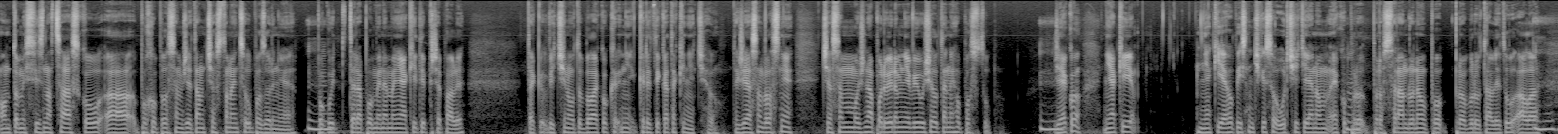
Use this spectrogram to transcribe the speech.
on to myslí s nadsázkou a pochopil jsem, že tam často na něco upozorňuje. Mm-hmm. Pokud teda pomineme nějaký ty přepaly, tak většinou to byla jako kritika taky něčeho. Takže já jsem vlastně časem možná podvědomě využil ten jeho postup. Mm-hmm. Že jako nějaký nějaké jeho písničky jsou určitě jenom jako hmm. pro, pro srandu nebo po, pro brutalitu, ale hmm.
